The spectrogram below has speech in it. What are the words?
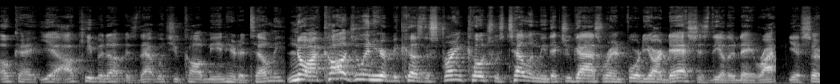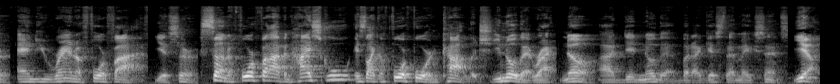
okay, yeah, I'll keep it up. Is that what you called me in here to tell me? No, I called you in here because the strength coach was telling me that you guys ran 40 yard dashes the other day, right? Yes, sir. And you ran a 4 5. Yes, sir. Son, a 4 5 in high school is like a 4 4 in college. You know that, right? No, I didn't know that, but I guess that makes sense. Yeah,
